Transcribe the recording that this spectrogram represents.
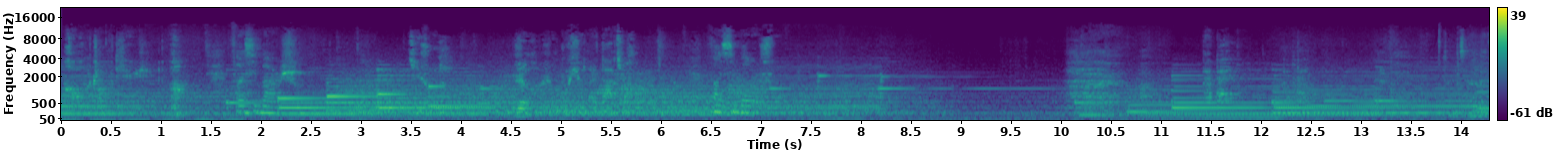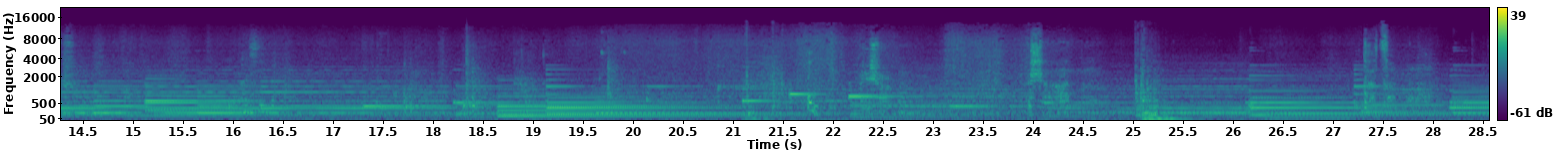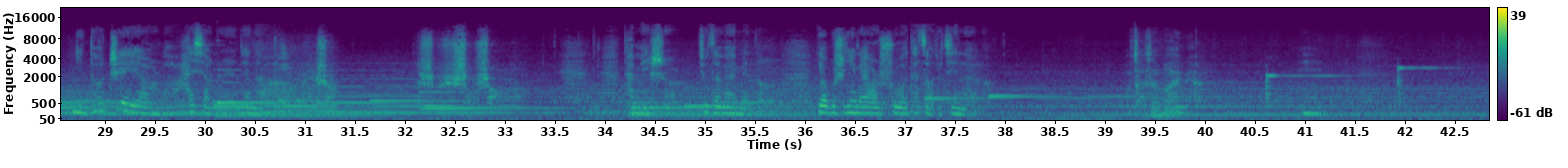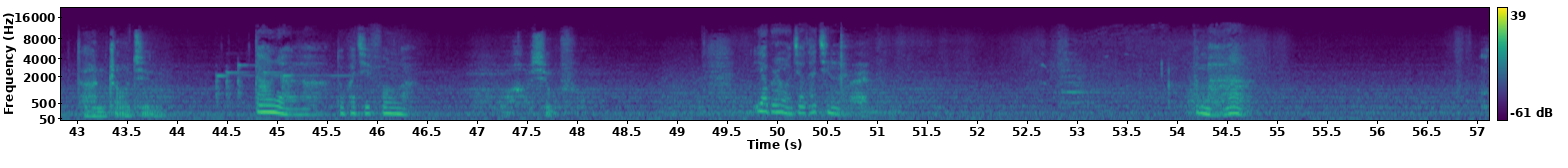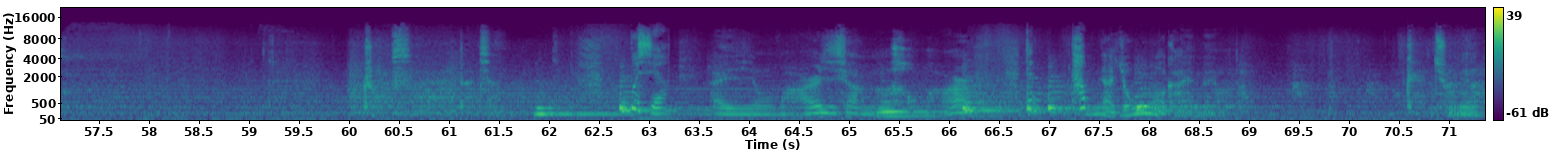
好好照顾天宇啊。放心吧，二叔。记住了，任何人不许来打搅。放心吧，二叔。这样了，还想着人家呢？他没事。他是不是受伤了？他没事，就在外面呢。要不是因为二叔，他早就进来了。他在外面。嗯。他很着急吗？当然了，都快急疯了。我好幸福。要不然我叫他进来。哎，干嘛？撞死我，大家。不行，哎呦，玩一下嘛，好玩儿。他他一点幽默感也没有的。OK，求你了。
